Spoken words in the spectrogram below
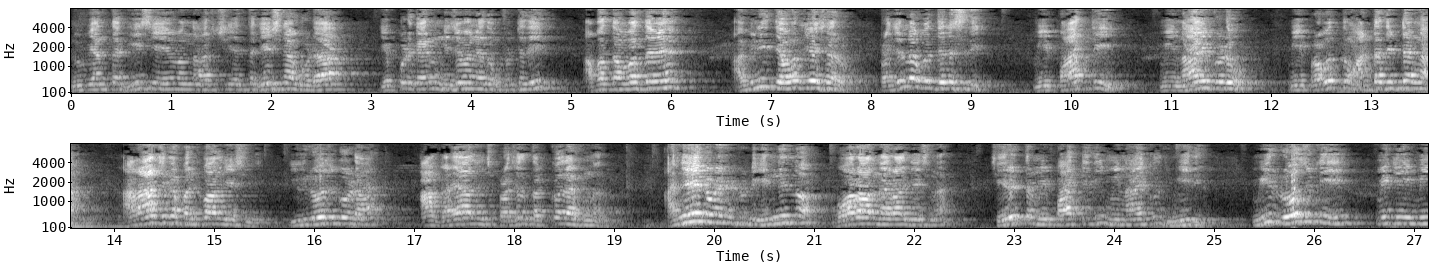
నువ్వు ఎంత గీసి ఏమన్నా అరిచి ఎంత చేసినా కూడా ఎప్పటికైనా నిజం అనేది ఒకటి ఉంటుంది. అబద్ధం అబద్ధమే. అవినీతి ఎవరు చేశారు? ప్రజల్లో తెలుస్తుంది. మీ పార్టీ మీ నాయకుడు మీ ప్రభుత్వం అడ్డదిడ్డంగా అరాచక పరిపాలన చేసింది. ఈరోజు కూడా ఆ గయాల నుంచి ప్రజలు తట్టుకోలేకున్నారు. అనేకమైనటువంటి ఎన్నెన్నో ఘోరాలు నేరాలు చేసిన చరిత్ర మీ పార్టీది మీ నాయకులది మీది. మీరు రోజుకి మీకు మీ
